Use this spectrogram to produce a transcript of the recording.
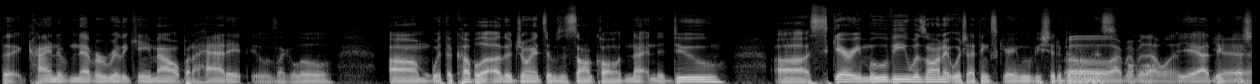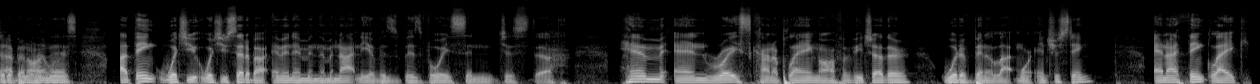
but kind of never really came out. But I had it. It was like a little um, with a couple of other joints. There was a song called Nothing to Do. Uh, Scary Movie was on it, which I think Scary Movie should have been on this. Oh. I remember that one. Yeah, I think Yeah, that should have been on this. I think what you what you said about Eminem and the monotony of his his voice and just uh, him and Royce kind of playing off of each other would have been a lot more interesting. And I think like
